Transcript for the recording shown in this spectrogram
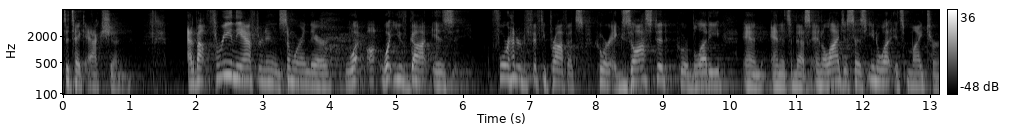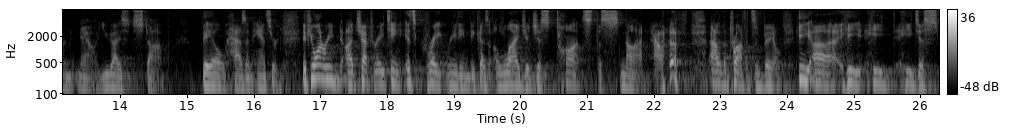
to take action. At about three in the afternoon, somewhere in there, what, uh, what you've got is 450 prophets who are exhausted, who are bloody, and, and it's a mess. And Elijah says, You know what? It's my turn now. You guys stop. Baal hasn't answered. If you want to read uh, chapter 18, it's great reading because Elijah just taunts the snot out of, out of the prophets of Baal. He, uh, he, he, he just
